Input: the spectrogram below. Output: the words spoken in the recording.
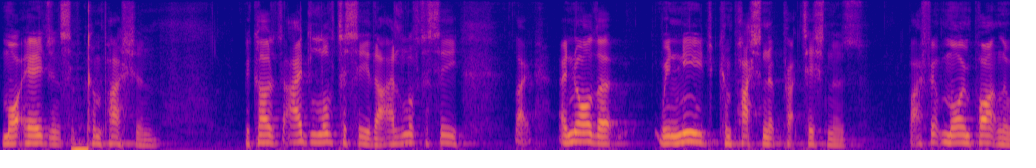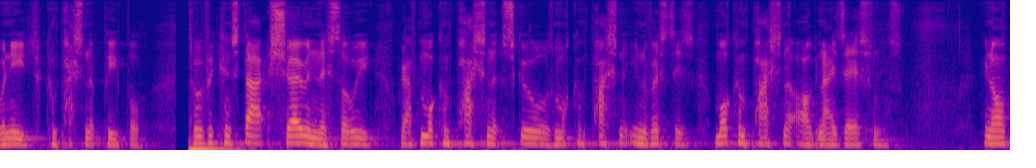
more agents of compassion. Because I'd love to see that. I'd love to see, like, I know that we need compassionate practitioners, but I think more importantly, we need compassionate people. So if we can start sharing this, so we, we have more compassionate schools, more compassionate universities, more compassionate organisations. You know,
